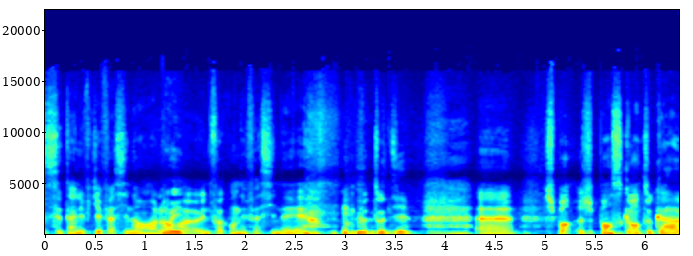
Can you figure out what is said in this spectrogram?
c'est un livre qui est fascinant. Alors, euh, une fois qu'on est fasciné, on peut tout dire. Euh, je, pense, qu'en tout cas,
